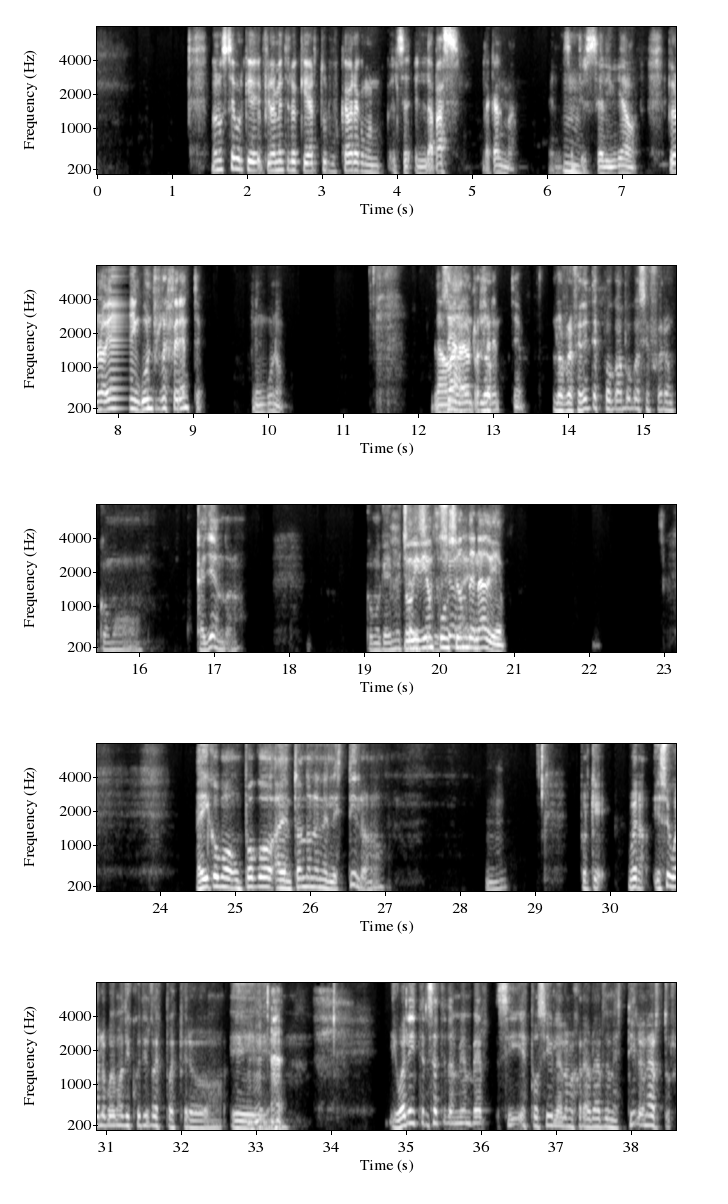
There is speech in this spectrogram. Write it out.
No lo sé, porque finalmente lo que Arthur buscaba era como la paz, la calma, el mm. sentirse aliviado. Pero no había ningún referente, ninguno. No, había un referente los referentes poco a poco se fueron como cayendo, ¿no? Como que hay mucha No vivía en función de nadie. Ahí como un poco adentrándonos en el estilo, ¿no? Porque, bueno, eso igual lo podemos discutir después, pero eh, igual es interesante también ver si es posible a lo mejor hablar de un estilo en Arthur.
